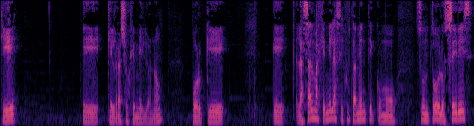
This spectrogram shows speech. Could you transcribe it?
que, eh, que el rayo gemelo, ¿no? Porque eh, las almas gemelas es justamente como son todos los seres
